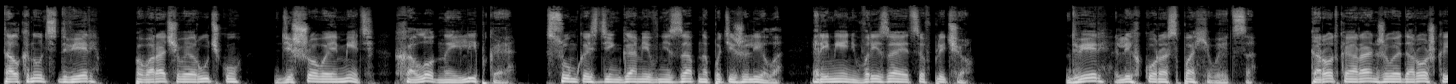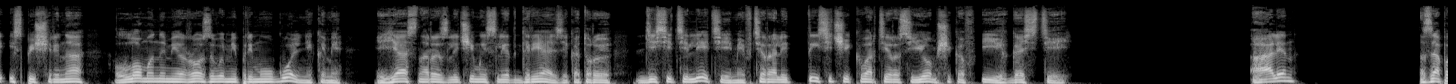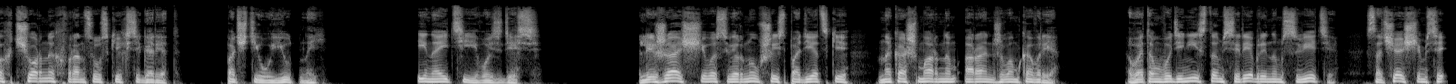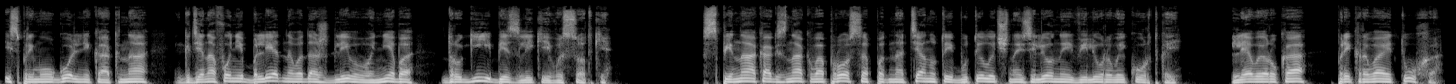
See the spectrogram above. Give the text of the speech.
Толкнуть дверь, поворачивая ручку, дешевая медь, холодная и липкая, сумка с деньгами внезапно потяжелела, ремень врезается в плечо. Дверь легко распахивается. Короткая оранжевая дорожка испещрена ломанными розовыми прямоугольниками, ясно различимый след грязи, которую десятилетиями втирали тысячи квартиросъемщиков и их гостей. Ален Запах черных французских сигарет. Почти уютный. И найти его здесь. Лежащего, свернувшись по-детски, на кошмарном оранжевом ковре. В этом водянистом серебряном свете, сочащемся из прямоугольника окна, где на фоне бледного дождливого неба другие безликие высотки. Спина как знак вопроса под натянутой бутылочно-зеленой велюровой курткой. Левая рука прикрывает ухо.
